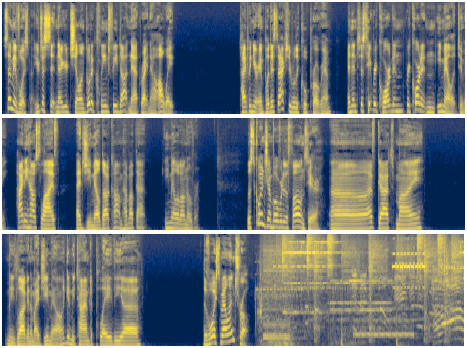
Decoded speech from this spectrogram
Send me a voicemail. You're just sitting there. You're chilling. Go to cleanfeed.net right now. I'll wait type in your input. It's actually a really cool program. And then just hit record and record it and email it to me. HineyHouseLive at gmail.com. How about that? Email it on over. Let's go ahead and jump over to the phones here. Uh, I've got my let me log into my Gmail. It'll give me time to play the uh, the voicemail intro. Hello?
